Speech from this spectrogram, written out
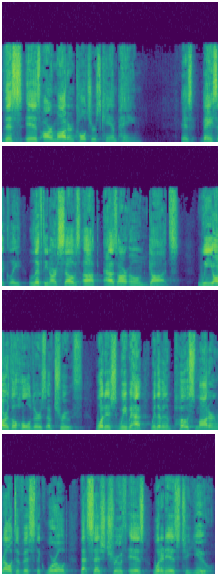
This is our modern culture's campaign is basically lifting ourselves up as our own gods. We are the holders of truth. What is we have we live in a postmodern relativistic world that says truth is what it is to you.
